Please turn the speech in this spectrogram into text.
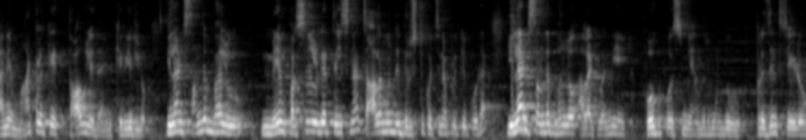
అనే మాటలకే తావులేదు ఆయన కెరీర్లో. ఇలాంటి సందర్భాలు మేము పర్సనల్గా తెలిసినా చాలామంది దృష్టికి వచ్చినప్పటికీ కూడా ఇలాంటి సందర్భంలో అలాంటివన్నీ పోగుపోసి మీ అందరి ముందు ప్రజెంట్ చేయడం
